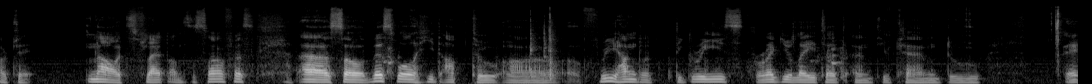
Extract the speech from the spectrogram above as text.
Okay now it's flat on the surface. Uh, so this will heat up to uh, 300 degrees regulated and you can do, uh,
